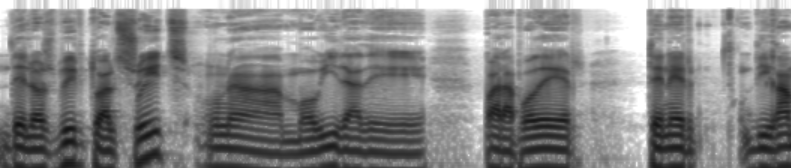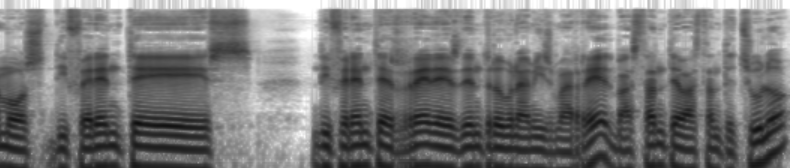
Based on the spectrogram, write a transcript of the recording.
de los Virtual Switch, una movida de para poder tener, digamos, diferentes diferentes redes dentro de una misma red, bastante, bastante chulo.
